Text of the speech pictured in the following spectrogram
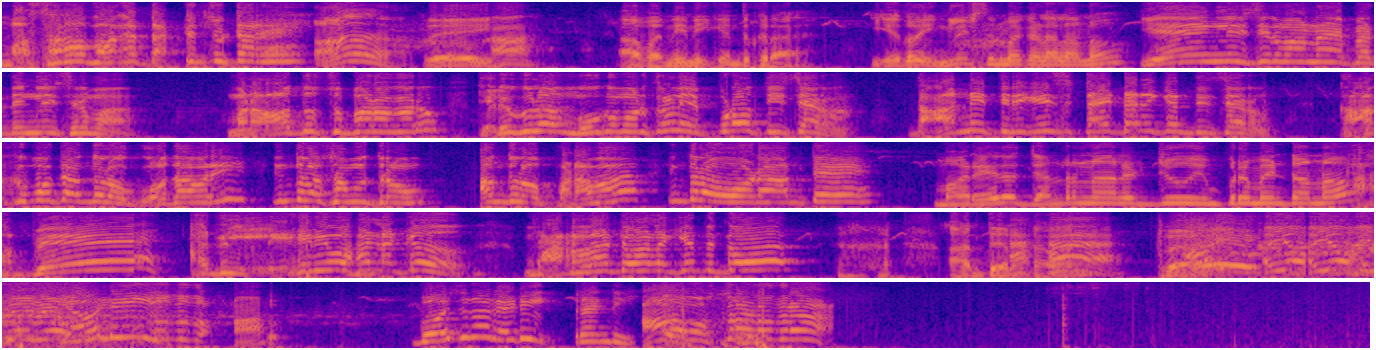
మసాలా బాగా దట్టించుంటారే. ఆ, రేయ్ ఆ. అవన్నీ నీకెందుకురా? ఏదో ఇంగ్లీష్ సినిమాకి వెళ్ళాలనో ఏ ఇంగ్లీష్ సినిమా అన్నా పెద్ద ఇంగ్లీష్ సినిమా? మన ఆదు సుబ్బారావు గారు తెలుగులో మూగ మనుషులను ఎప్పుడో తీశారు. దాన్ని తిరిగేసి టైటానిక్ అని తీశారు. కాకపోతే అందులో గోదావరి ఇందులో సముద్రం అందులో పడవ ఇందులో ఓడ అంతే. మరేదో జనరల్ నాలెడ్జ్ ఇంప్రూవ్మెంట్ అన్నావు? అబ్బే అది లేని వాళ్ళకు మరలాంటి వాళ్ళకి ఎందుకు అంతేనంటావా. రేయ్, అయ్యో అయ్యో అయ్యో అయ్యో. ఏమండి? ఆ? భోజనం రెడీ రండి.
